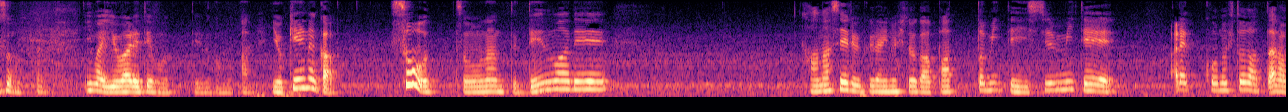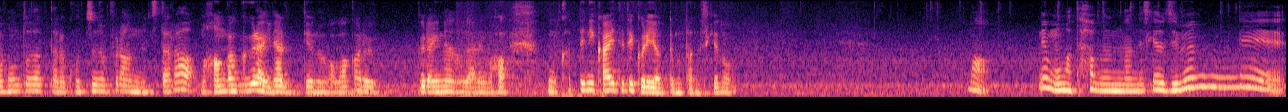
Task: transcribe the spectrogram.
そう今言われてもっていうのがもうあ余計なんかそうそのなんて電話で話せるぐらいの人がパッと見て一瞬見てあれこの人だったら本当だったらこっちのプランにしたら、まあ、半額ぐらいになるっていうのが分かるぐらいなのであれば もう勝手に変えててくれよって思ったんですけど。まあでもまあ多分なんですけど自分で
